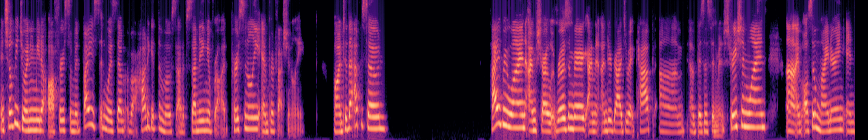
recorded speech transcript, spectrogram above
and she'll be joining me to offer some advice and wisdom about how to get the most out of studying abroad, personally and professionally. On to the episode. Hi, everyone. I'm Charlotte Rosenberg. I'm an undergraduate CAP, um, a business administration one. Uh, I'm also minoring in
